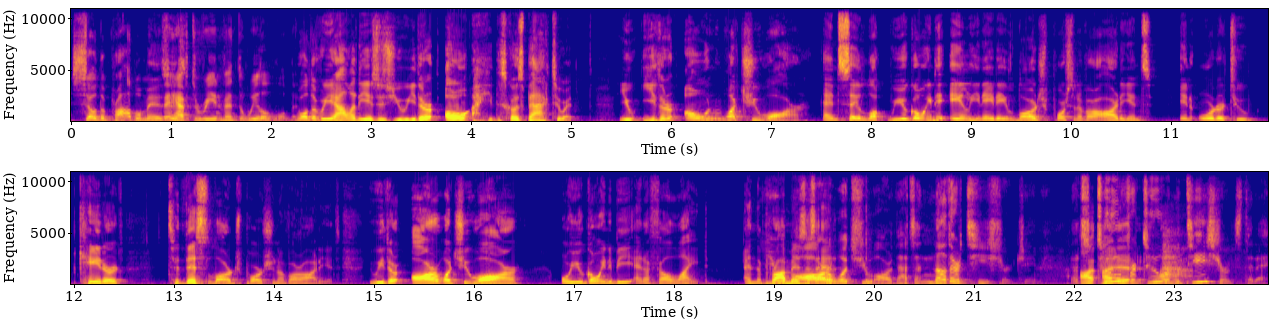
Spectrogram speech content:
So the problem is, they is- have to reinvent the wheel a little bit. Well, the reality is, is you either own. This goes back to it. You either own what you are and say, "Look, we are going to alienate a large portion of our audience in order to cater to this large portion of our audience." You either are what you are, or you're going to be NFL light. And the you problem is, is are what you are. That's another T-shirt, Jamie. That's I- two I- for two on the T-shirts today.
